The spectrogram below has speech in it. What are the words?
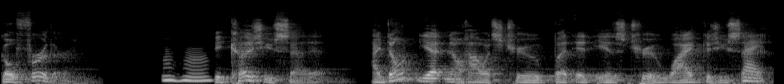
go further Mm-hmm. because you said it. I don't yet know how it's true, but it is true. Why? Because you said Right. it.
